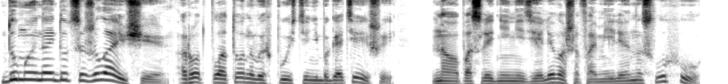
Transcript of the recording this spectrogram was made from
Думаю, найдутся желающие. Род Платоновых пусть и не богатейший, но последние недели ваша фамилия на слуху.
